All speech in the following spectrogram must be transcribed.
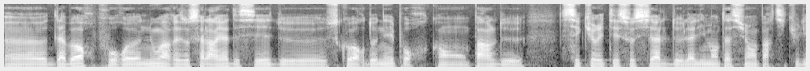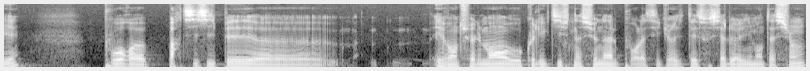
Euh, d'abord, pour euh, nous, à Réseau Salariat, d'essayer de se coordonner pour quand on parle de sécurité sociale de l'alimentation en particulier, pour euh, participer éventuellement au collectif national pour la sécurité sociale de l'alimentation,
